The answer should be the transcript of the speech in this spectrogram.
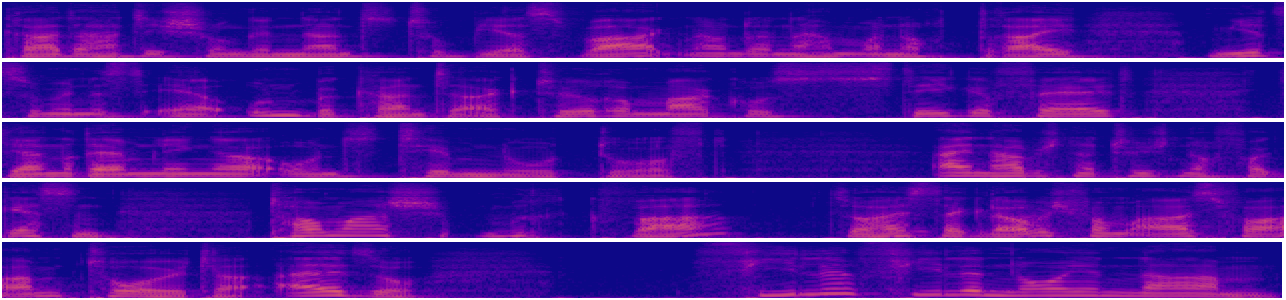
Gerade hatte ich schon genannt Tobias Wagner und dann haben wir noch drei mir zumindest eher unbekannte Akteure, Markus Stegefeld, Jan Remlinger und Tim Notdurft. Einen habe ich natürlich noch vergessen. Tomasz Mrkwa, so heißt er, glaube ich, vom ASV Amt Torhüter. Also, viele, viele neue Namen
